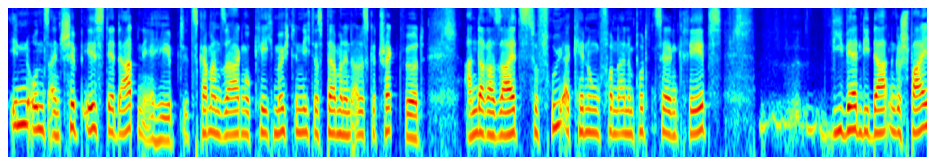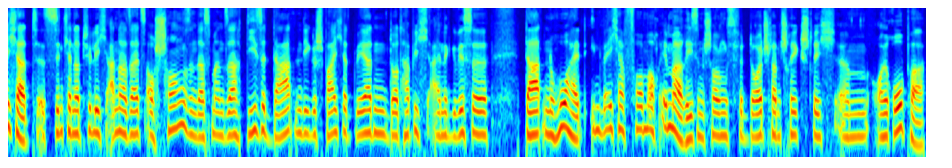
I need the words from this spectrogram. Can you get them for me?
in uns ein Chip ist, der Daten erhebt? Jetzt kann man sagen, okay, ich möchte nicht, dass permanent alles getrackt wird. Andererseits zur Früherkennung von einem potenziellen Krebs wie werden die Daten gespeichert? Es sind ja natürlich andererseits auch Chancen, dass man sagt, diese Daten, die gespeichert werden, dort habe ich eine gewisse Datenhoheit, in welcher Form auch immer. Riesenchance für Deutschland, Ähm, Europa.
